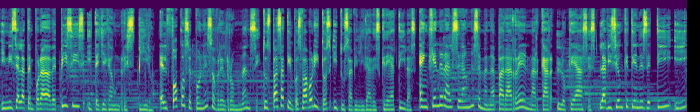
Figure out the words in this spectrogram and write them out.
Inicia la temporada de Pisces y te llega un respiro. El foco se pone sobre el romance, tus pasatiempos favoritos y tus habilidades creativas. En general será una semana para reenmarcar lo que haces, la visión que tienes de ti y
